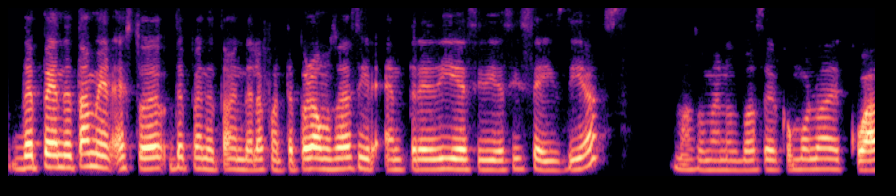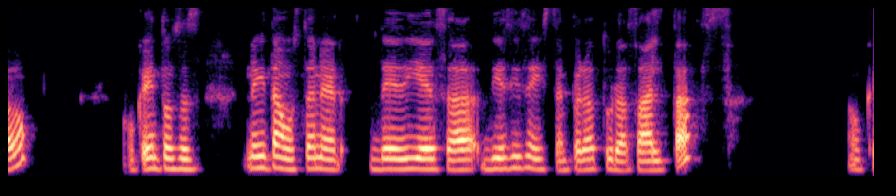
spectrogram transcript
depende también, esto depende también de la fuente, pero vamos a decir entre 10 y 16 días, más o menos va a ser como lo adecuado. ¿ok? Entonces necesitamos tener de 10 a 16 temperaturas altas, ¿ok?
